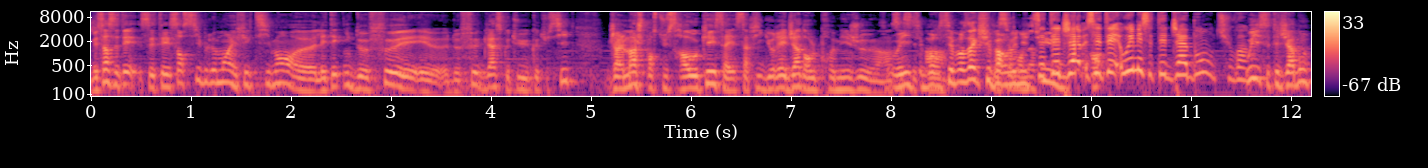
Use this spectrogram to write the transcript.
Mais ça, c'était, sensiblement, effectivement, euh, les techniques de feu et, et, euh, de feu et glace que tu, que tu cites. Jalma, je pense que tu seras ok, ça, ça figurait déjà dans le premier jeu. hein, Oui, c'est pas- pour, c'est pour ça que je suis bon. dessus. C'était déjà, c'était, oui, mais c'était déjà bon, tu vois. Oui, c'était déjà bon.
